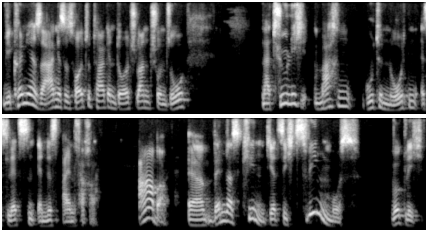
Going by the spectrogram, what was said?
wir können ja sagen, es ist heutzutage in Deutschland schon so, natürlich machen gute Noten es letzten Endes einfacher. Aber äh, wenn das Kind jetzt sich zwingen muss, wirklich,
